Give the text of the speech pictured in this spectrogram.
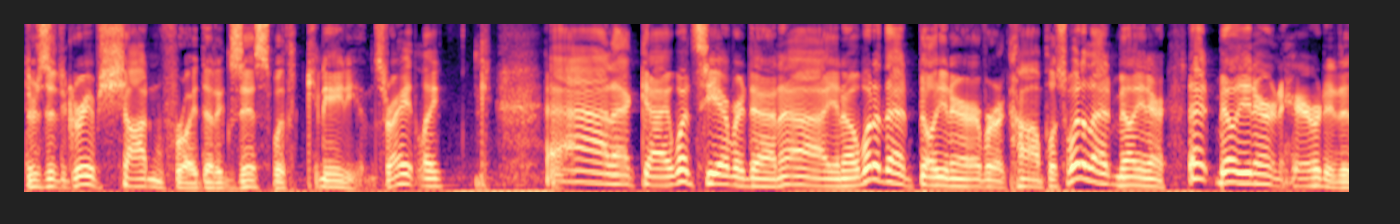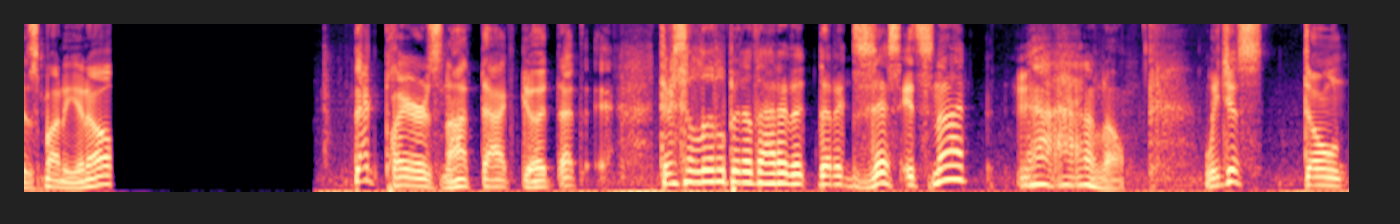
There's a degree of Schadenfreude that exists with Canadians, right? Like, ah, that guy, what's he ever done? Ah, you know, what did that billionaire ever accomplish? What did that millionaire, that billionaire inherited his money, you know? That player's not that good. That there's a little bit of that that exists. It's not. I don't know. We just don't.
